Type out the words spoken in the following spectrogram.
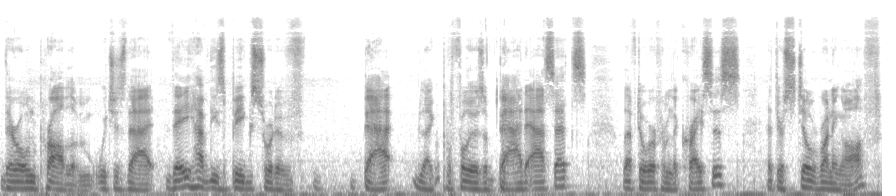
their own problem, which is that they have these big sort of bad like portfolios of bad assets left over from the crisis that they're still running off.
